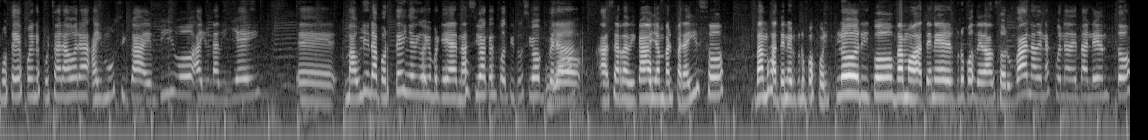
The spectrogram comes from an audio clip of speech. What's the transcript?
ustedes pueden escuchar ahora, hay música en vivo, hay una DJ, eh, Maulina Porteña, digo yo, porque ella nació acá en Constitución, pero Ya. ah, se ha radicado allá en Valparaíso. Vamos a tener grupos folclóricos, vamos a tener grupos de danza urbana de la Escuela de Talento.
